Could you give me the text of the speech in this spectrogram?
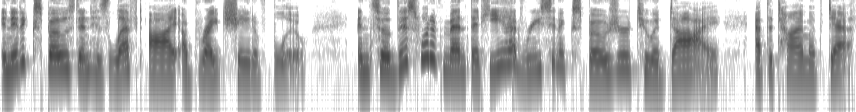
and it exposed in his left eye a bright shade of blue. And so this would have meant that he had recent exposure to a dye at the time of death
